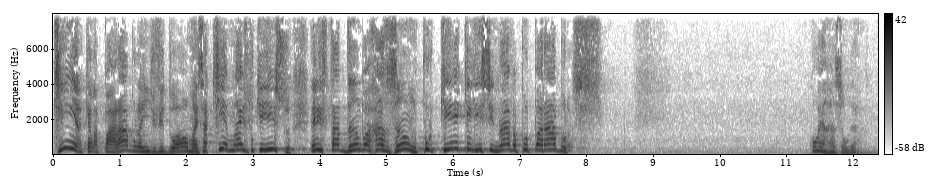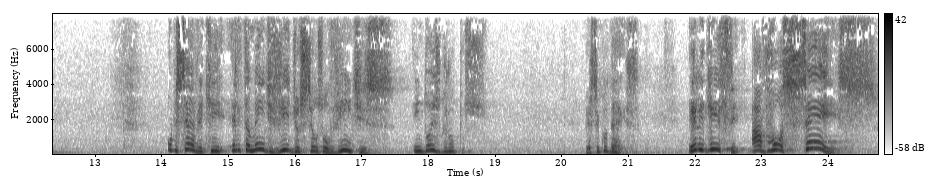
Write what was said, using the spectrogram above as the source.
Tinha aquela parábola individual, mas aqui é mais do que isso. Ele está dando a razão, por que, que ele ensinava por parábolas. Qual é a razão dela? Observe que ele também divide os seus ouvintes em dois grupos. Versículo 10. Ele disse: A vocês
